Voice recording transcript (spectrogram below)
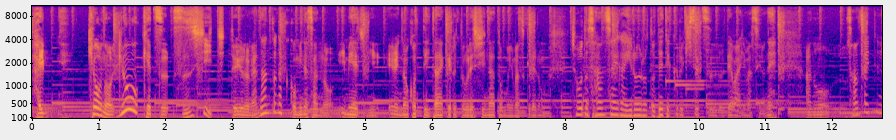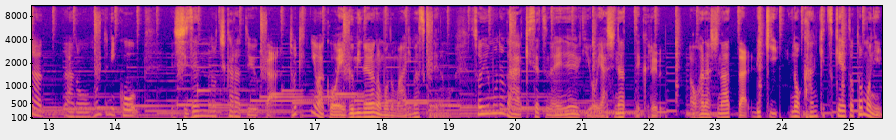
はい。今日の良血涼しい地というのがなんとなくこう皆さんのイメージに残っていただけると嬉しいなと思いますけれどもちょうど山菜がいろいろと出てくる季節ではありますよね。あの山菜っていうのはあの本当にこう自然の力というか時にはこうえぐみのようなものもありますけれどもそういうものが季節のエネルギーを養ってくれるお話のあった力の柑橘系とともに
